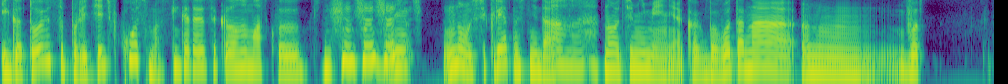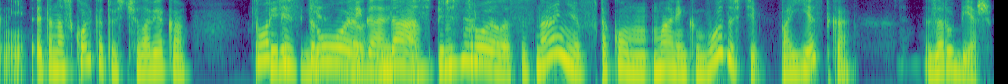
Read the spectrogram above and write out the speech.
и готовится полететь в космос. И готовится к Илону Маску. Ну, секретность не даст. Ага. Но, тем не менее, как бы вот она... Вот это насколько, то есть человека Пласты перестроил, да, перестроила угу. сознание в таком маленьком возрасте поездка за рубеж.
